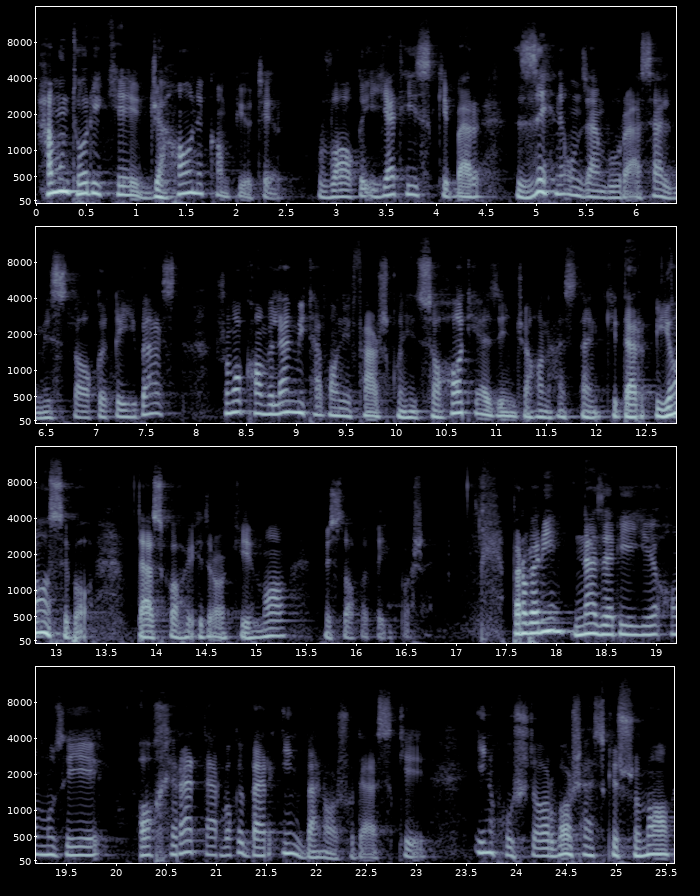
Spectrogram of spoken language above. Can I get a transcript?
همونطوری که جهان کامپیوتر واقعیتی است که بر ذهن اون زنبور اصل مصداق غیب است. شما کاملا می توانید فرض کنید ساحاتی از این جهان هستند که در قیاس با دستگاه ادراکی ما مصداق غیب باشند بنابراین نظریه آموزه آخرت در واقع بر این بنا شده است که این هشدار باش است که شما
